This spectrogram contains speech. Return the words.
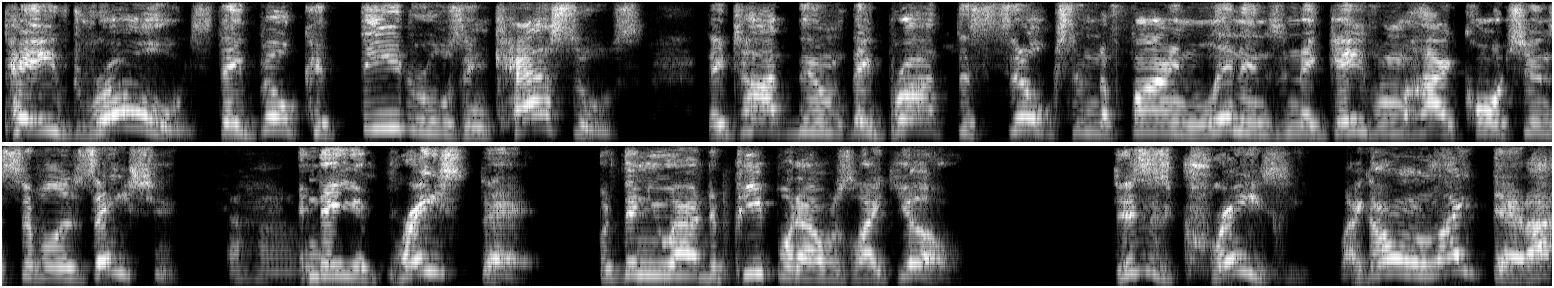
paved roads. They built cathedrals and castles. They taught them. They brought the silks and the fine linens, and they gave them high culture and civilization uh-huh. and they embraced that. But then you had the people that was like, yo, this is crazy. Like, I don't like that. I,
